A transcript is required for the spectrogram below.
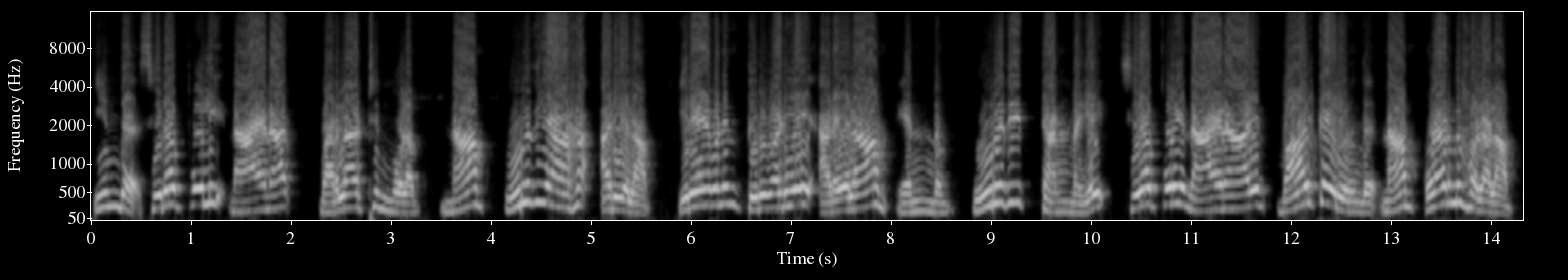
இந்த சிறப்பொலி நாயனார் வரலாற்றின் மூலம் நாம் உறுதியாக அறியலாம். இறைவனின் திருவடியை அடையலாம் என்னும் உறுதி தன்மையை சிறப்புலி நாயனாரின் வாழ்க்கையிலிருந்து நாம் உணர்ந்து கொள்ளலாம்.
